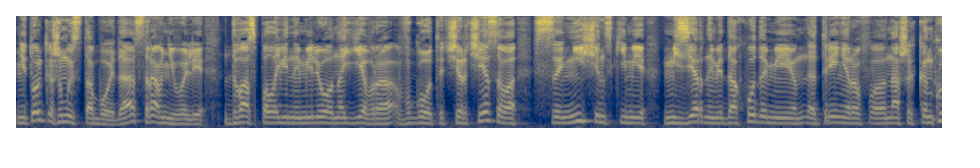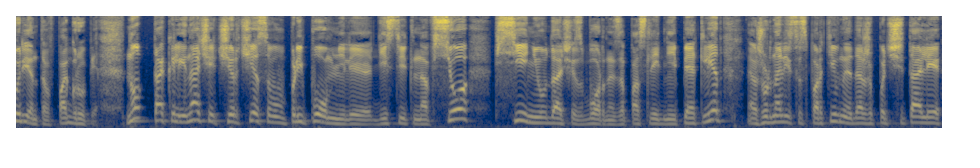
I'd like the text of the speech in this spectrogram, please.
не только же мы с тобой, да, сравнивали 2,5 миллиона евро в год Черчесова с нищенскими мизерными доходами э, тренеров э, наших конкурентов по группе. Но так или иначе, Черчесову припомнили действительно все, все неудачи сборной за последние пять лет. Журналисты спортивные даже подсчитали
